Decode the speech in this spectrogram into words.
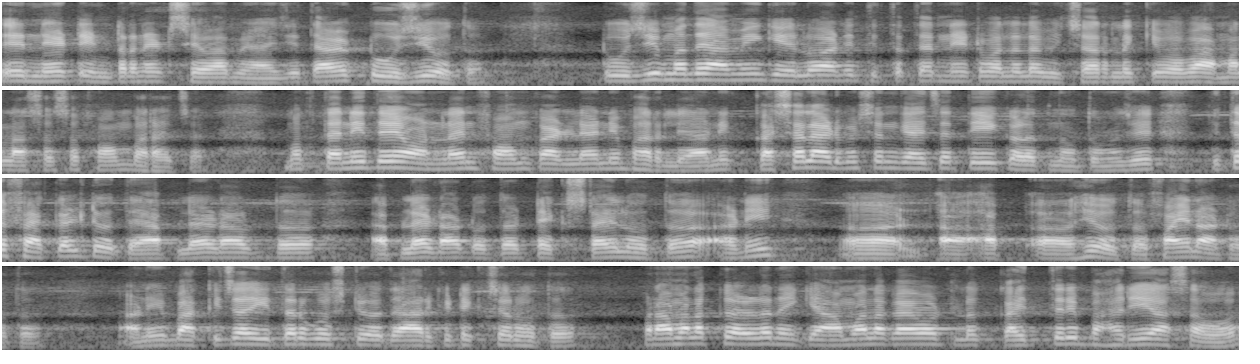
ते नेट इंटरनेट सेवा मिळायची. त्यावेळी टू जी होतं. टू जीमध्ये आम्ही गेलो आणि तिथं त्या नेटवाल्याला विचारलं की बाबा आम्हाला असं असं फॉर्म भरायचं आहे मग त्यांनी ते ऑनलाईन फॉर्म काढले आणि भरले. आणि कशाला ॲडमिशन घ्यायचं तेही कळत नव्हतं. म्हणजे तिथं फॅकल्टी होत्या ॲप्लायड आर्ट होतं आर्ट होतं टेक्स्टाईल होतं आणि आप- हे होतं फाईन आर्ट होतं. आणि बाकीच्या इतर गोष्टी होत्या. आर्किटेक्चर होतं. पण आम्हाला कळलं नाही की आम्हाला काय वाटलं काहीतरी भारी असावं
